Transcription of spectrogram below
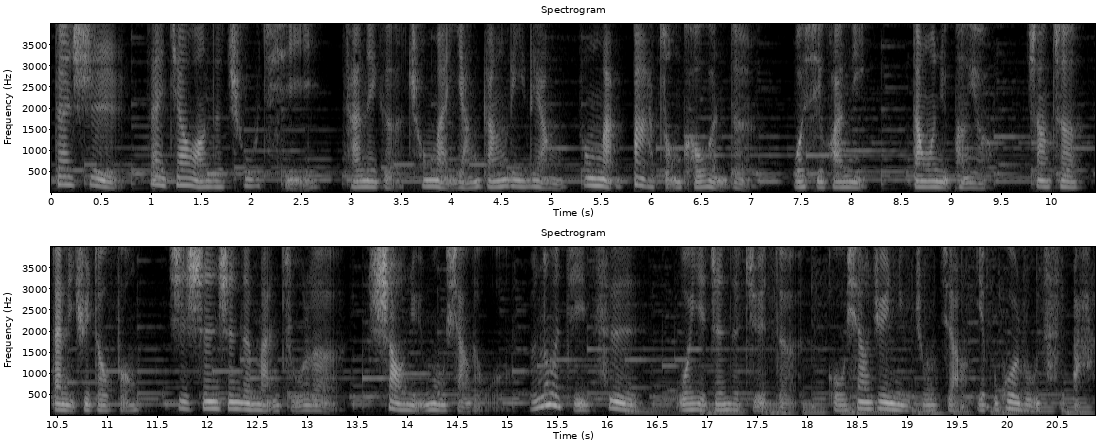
但是在交往的初期，他那个充满阳刚力量、充满霸总口吻的“我喜欢你，当我女朋友，上车带你去兜风”，是深深的满足了少女梦想的我。有那么几次，我也真的觉得偶像剧女主角也不过如此吧。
